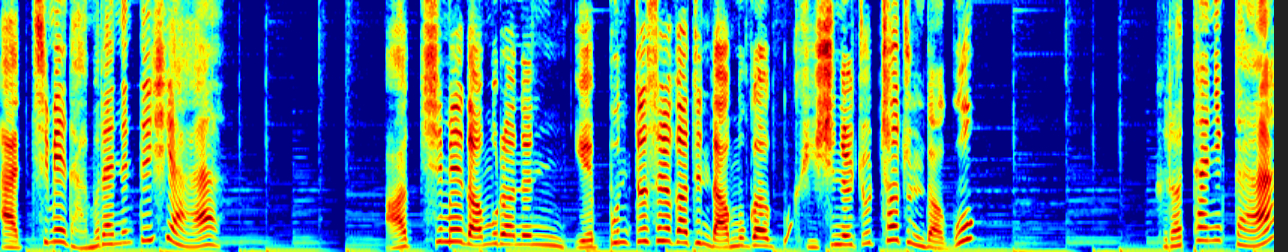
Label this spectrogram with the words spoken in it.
아침의 나무라는 뜻이야. 아침의 나무라는 예쁜 뜻을 가진 나무가 귀신을 쫓아준다고? 그렇다니까.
